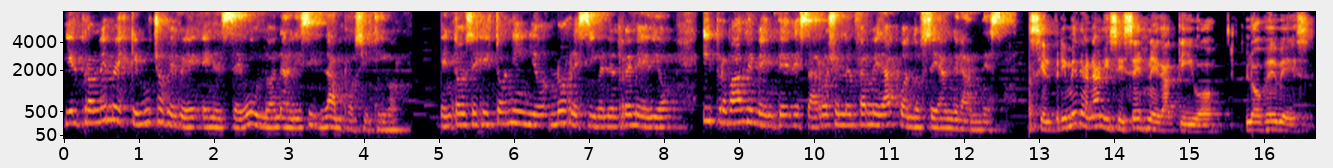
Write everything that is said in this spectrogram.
Y el problema es que muchos bebés en el segundo análisis dan positivo. Entonces estos niños no reciben el remedio y probablemente desarrollen la enfermedad cuando sean grandes. Si el primer análisis es negativo, ¿los bebés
